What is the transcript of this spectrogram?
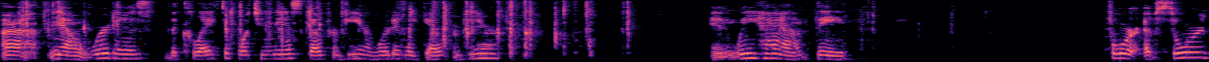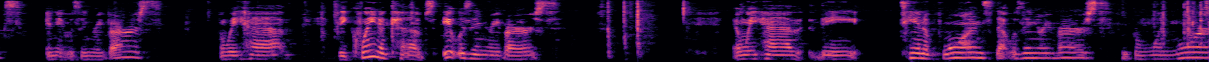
All right. Now, where does the collective watching this go from here? Where do we go from here? And we have the Four of Swords, and it was in reverse And we have the Queen of Cups. It was in reverse. And we have the Ten of Wands that was in reverse. Even one more.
